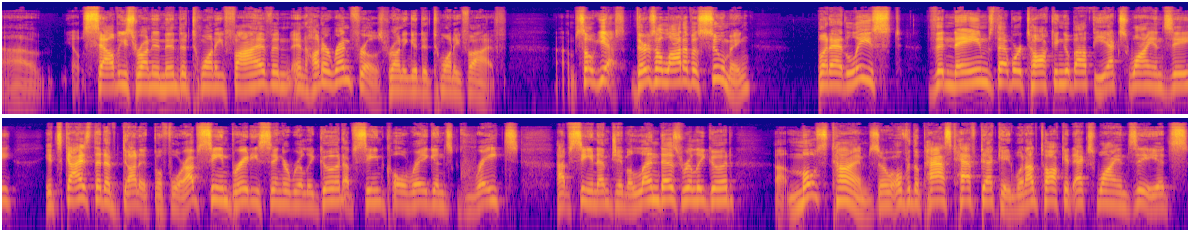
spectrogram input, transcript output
Uh, you know, Salvy's running into 25 and, and Hunter Renfroe's running into 25. Um, so, yes, there's a lot of assuming, but at least the names that we're talking about, the X, Y, and Z, it's guys that have done it before. I've seen Brady Singer really good. I've seen Cole Ragans great. I've seen MJ Melendez really good. Uh, most times over the past half decade, when I'm talking X, Y, and Z, it's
